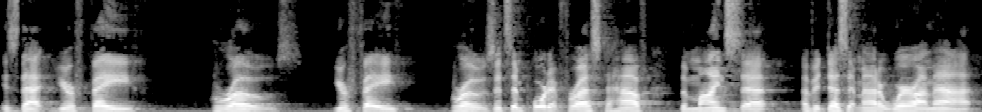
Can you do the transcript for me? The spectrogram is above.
is that your faith grows. Your faith grows. It's important for us to have the mindset of it doesn't matter where I'm at,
